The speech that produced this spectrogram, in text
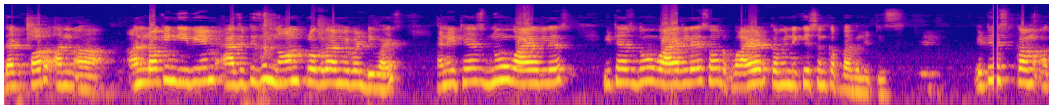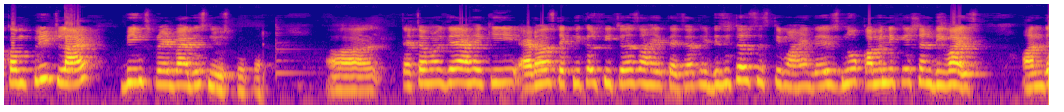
that for un unlocking E V M as it is a non programmable device and it has no wireless it has no wireless or wired communication capabilities it is come complete lie being spread by this newspaper त्याच्यामुळे जे आहे की ॲडव्हान्स टेक्निकल फीचर्स आहेत त्याच्यात ही डिजिटल सिस्टीम आहे. There is no communication device on the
